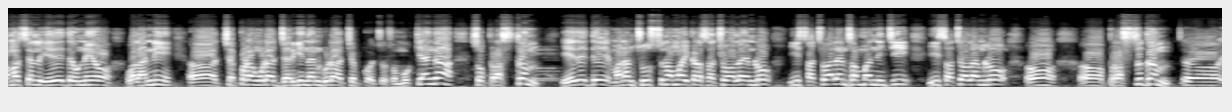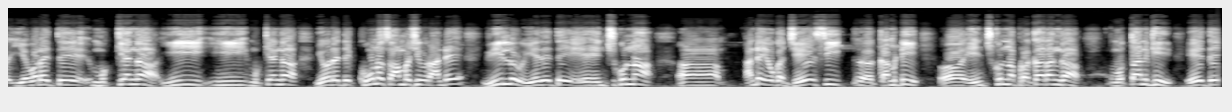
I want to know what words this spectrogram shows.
సమస్యలు ఏదైతే ఉన్నాయో వాళ్ళన్నీ చెప్పడం కూడా జరిగిందని కూడా చెప్పుకోవచ్చు. సో ముఖ్యంగా సో ప్రస్తుతం ఏదైతే మనం చూస్తున్నామో ఇక్కడ సచివాలయంలో ఈ సచివాలయం సంబంధించి ఈ సచివాలయంలో ప్రస్తుతం ఎవరైతే ముఖ్యంగా ఈ ఈ ముఖ్యంగా ఎవరైతే కూన సాంబశివరు అంటే వీళ్ళు ఏదైతే ఎంచుకున్న అంటే ఒక జేఏసీ కమిటీ ఎంచుకున్న ప్రకారంగా మొత్తానికి ఏదైతే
